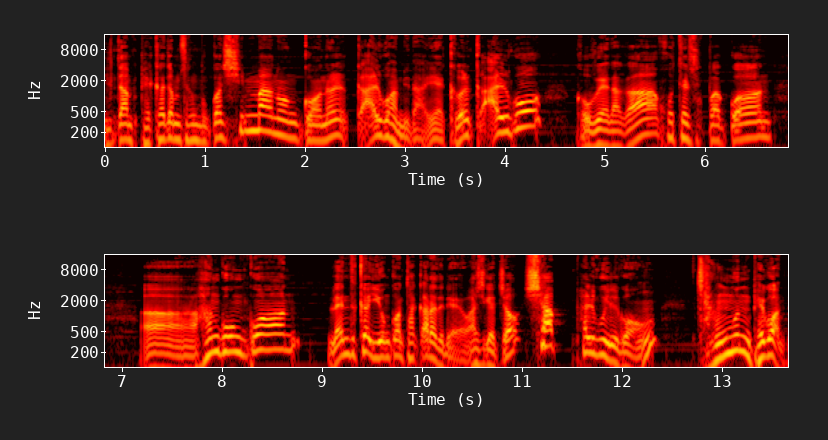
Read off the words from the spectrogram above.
일단 백화점 상품권 10만 원권을 깔고 합니다. 예, 그걸 깔고 그 위에다가 호텔 숙박권, 어, 항공권, 렌트카 이용권 다 깔아드려요. 아시겠죠? 샵 8910, 장문 100원,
